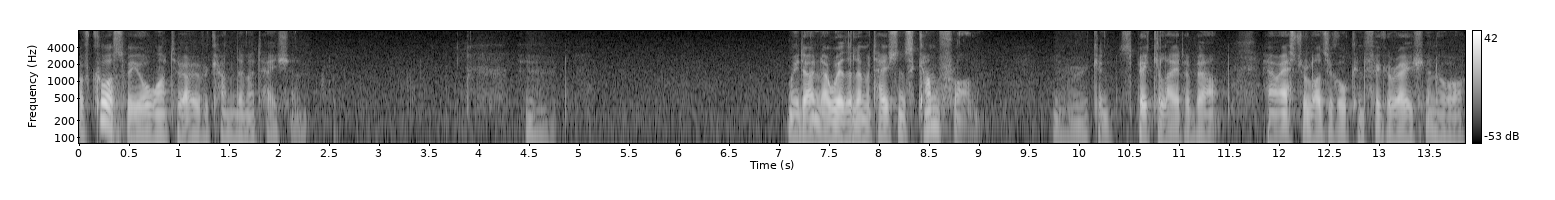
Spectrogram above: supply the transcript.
Of course, we all want to overcome limitation. Hmm. We don't know where the limitations come from. We can speculate about our astrological configuration or,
